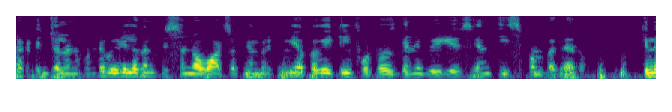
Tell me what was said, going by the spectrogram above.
ప్రకటించాలనుకుంటే వీడియోలో కనిపిస్తున్న వాట్సాప్ నెంబర్కి మీ యొక్క వెహికల్ ఫొటోస్ కానీ వీడియోస్ కానీ తీసి పంపగలరు. కింద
